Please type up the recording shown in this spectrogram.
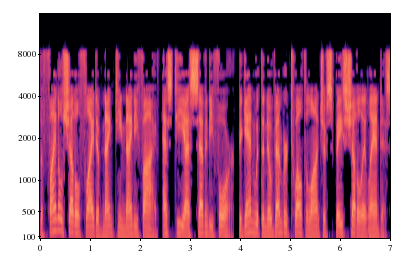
The final shuttle flight of 1995, STS-74, began with the November 12 launch of Space Shuttle Atlantis,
